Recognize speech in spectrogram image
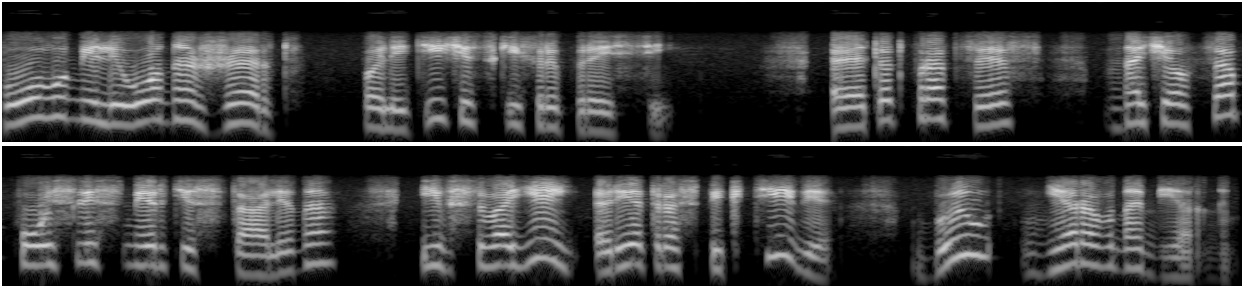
полумиллиона жертв политических репрессий. Этот процесс начался после смерти Сталина и в своей ретроспективе был неравномерным.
